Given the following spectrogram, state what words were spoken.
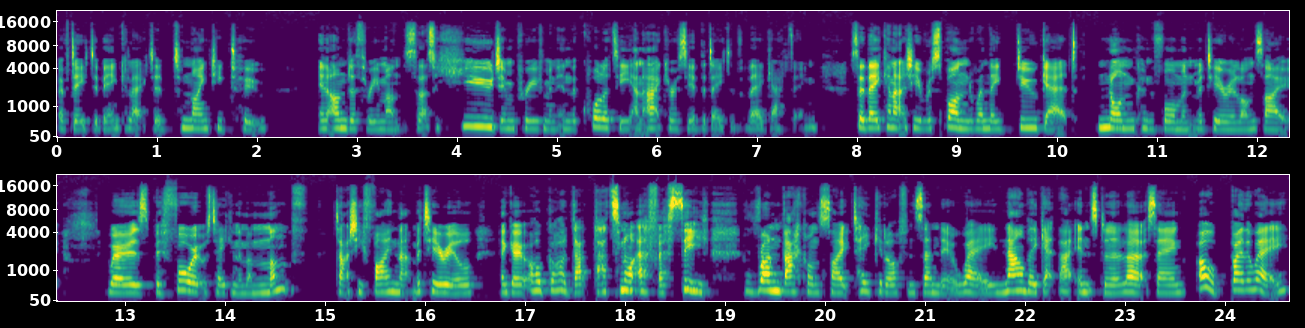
of data being collected to 92 in under three months. So that's a huge improvement in the quality and accuracy of the data that they're getting. So they can actually respond when they do get non conformant material on site. Whereas before it was taking them a month to actually find that material and go, oh God, that, that's not FSC. Run back on site, take it off and send it away. Now they get that instant alert saying, oh, by the way,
